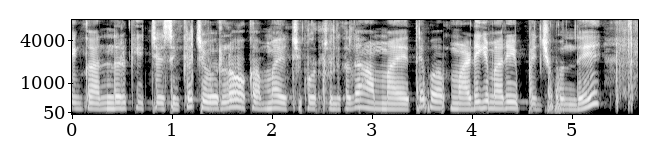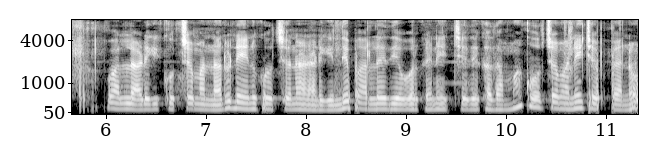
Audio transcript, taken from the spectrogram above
ఇంకా అందరికీ ఇచ్చేసి ఇంకా చివరిలో ఒక అమ్మాయి వచ్చి కూర్చుంది కదా ఆ అమ్మాయి అయితే పాపం అడిగి మరీ ఇప్పించుకుంది. వాళ్ళు అడిగి కూర్చోమన్నారు నేను కూర్చొని అని అడిగింది. పర్లేదు ఎవరికైనా ఇచ్చేదే కదమ్మా కూర్చోమని చెప్పాను.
